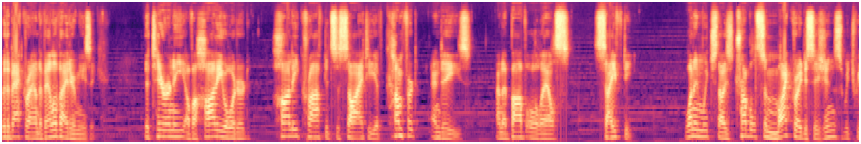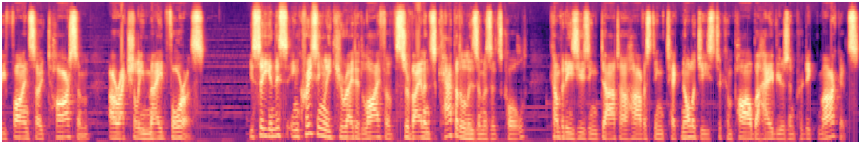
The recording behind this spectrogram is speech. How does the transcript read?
with a background of elevator music. The tyranny of a highly ordered, highly crafted society of comfort and ease, and above all else, safety. One in which those troublesome micro decisions, which we find so tiresome, are actually made for us. You see, in this increasingly curated life of surveillance capitalism, as it's called, companies using data harvesting technologies to compile behaviours and predict markets,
